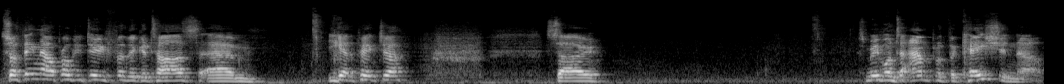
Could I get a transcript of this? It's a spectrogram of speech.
So I think that'll probably do for the guitars. Um, you get the picture. So let's move on to amplification now.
